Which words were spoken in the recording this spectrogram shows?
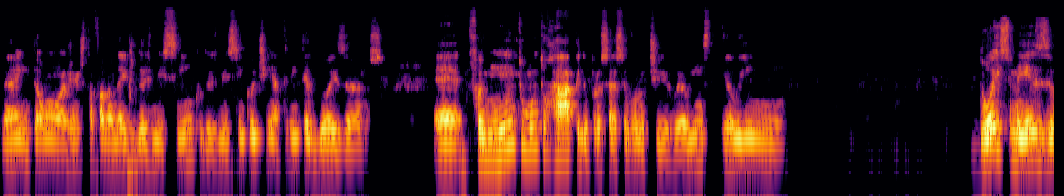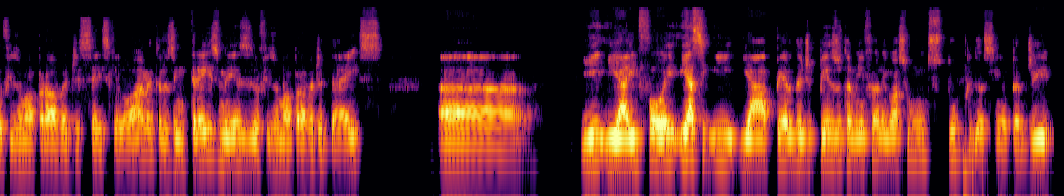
Né? Então a gente está falando aí de 2005. 2005 eu tinha 32 anos. É, foi muito, muito rápido o processo evolutivo. Eu, eu em dois meses eu fiz uma prova de 6 quilômetros, em três meses eu fiz uma prova de 10. Uh, e, e aí foi. E, assim, e, e, a perda de peso também foi um negócio muito estúpido. Assim, eu perdi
